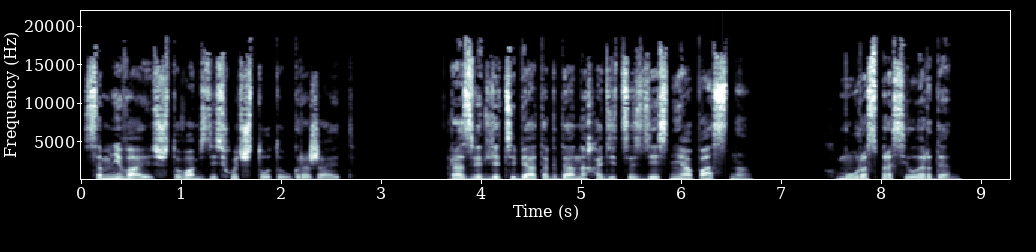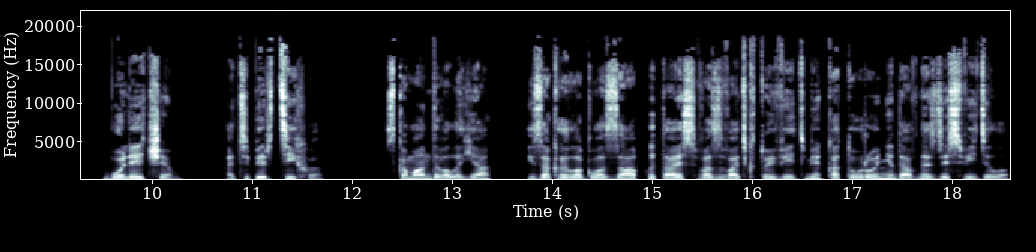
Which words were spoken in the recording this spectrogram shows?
Сомневаюсь, что вам здесь хоть что-то угрожает». «Разве для тебя тогда находиться здесь не опасно?» Хмуро спросил Эрден. «Более чем. А теперь тихо», — скомандовала я и закрыла глаза, пытаясь воззвать к той ведьме, которую недавно здесь видела.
